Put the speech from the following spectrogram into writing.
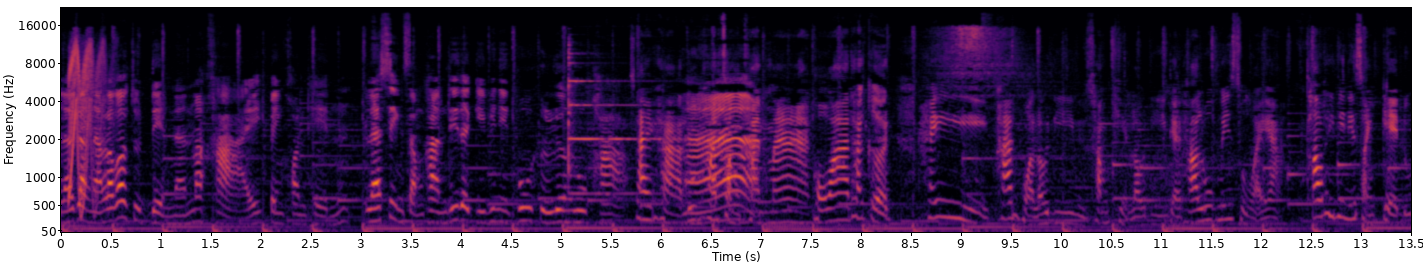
แล้วจากนั้นเราก็จุดเด่นนั้นมาขายเป็นคอนเทนต์ และสิ่งสำคัญที่ตะกี้พี่นิดพูดคือเรื่องรูปภาพ ใช่ค่ะรูปภาพอ่าสำคัญมาก เพราะว่าถ้าเกิดให้พาดหัวเราดีหรือคำเขียนเราดี แต่ถ้ารูปไม่สวยอะ่ะ เท่าที่พี่นิดสังเกตดู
